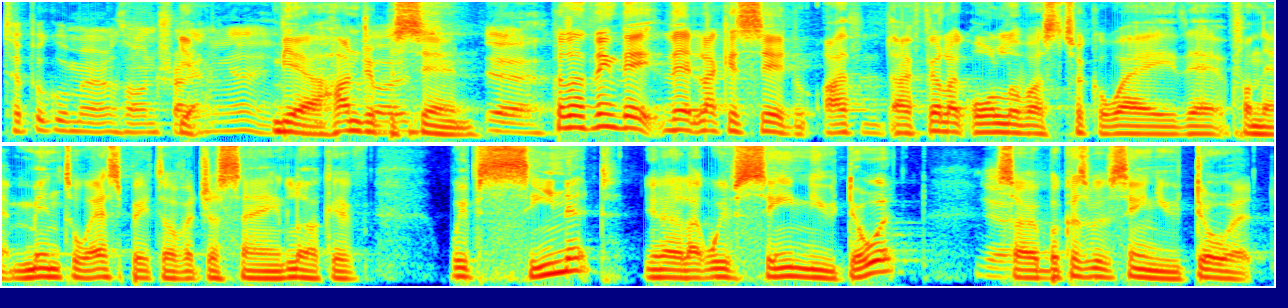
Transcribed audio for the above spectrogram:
typical marathon training, eh? Yeah, hundred percent. Yeah. because I think that, that, like I said, I th- I feel like all of us took away that from that mental aspect of it, just saying, look, if we've seen it, you know, like we've seen you do it, Yeah. so because we've seen you do it,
